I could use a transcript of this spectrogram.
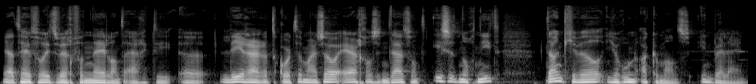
Ja, het heeft wel iets weg van Nederland eigenlijk, die lerarentekorten, maar zo erg als in Duitsland is het nog niet. Dankjewel Jeroen Akkermans in Berlijn.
